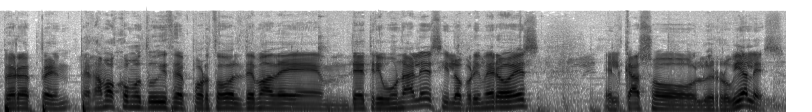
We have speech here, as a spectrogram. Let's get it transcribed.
Pero empezamos, como tú dices, por todo el tema de, de tribunales y lo primero es el caso Luis Rubiales.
